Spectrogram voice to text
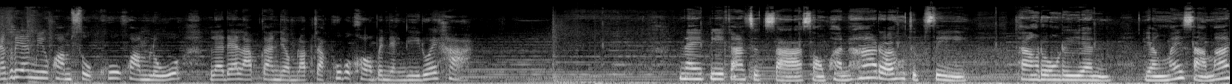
นักเรียนมีความสุขคู่ความรู้ และได้รับการยอมรับจากผู้ปกครองเป็นอย่างดีด้วยค่ะ ในปีการศึกษา 2564 ทางโรงเรียนยังไม่สามารถ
